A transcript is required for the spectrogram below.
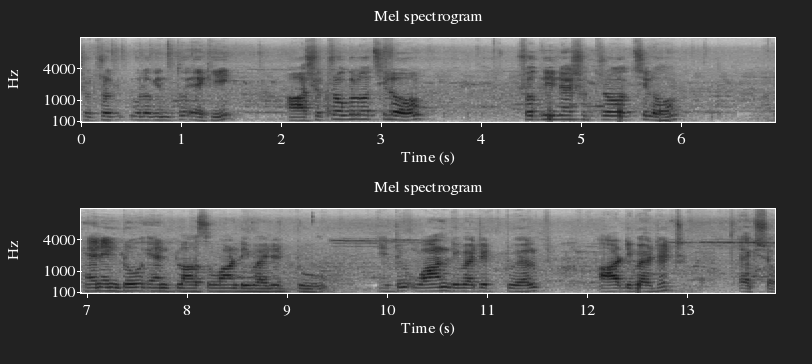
সূত্রগুলো কিন্তু একই। আর সূত্রগুলো ছিল, সুদ নির্ণয়ের সূত্র ছিল N into N plus one divided two into one divided twelve আর ডিভাইডেড একশো।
